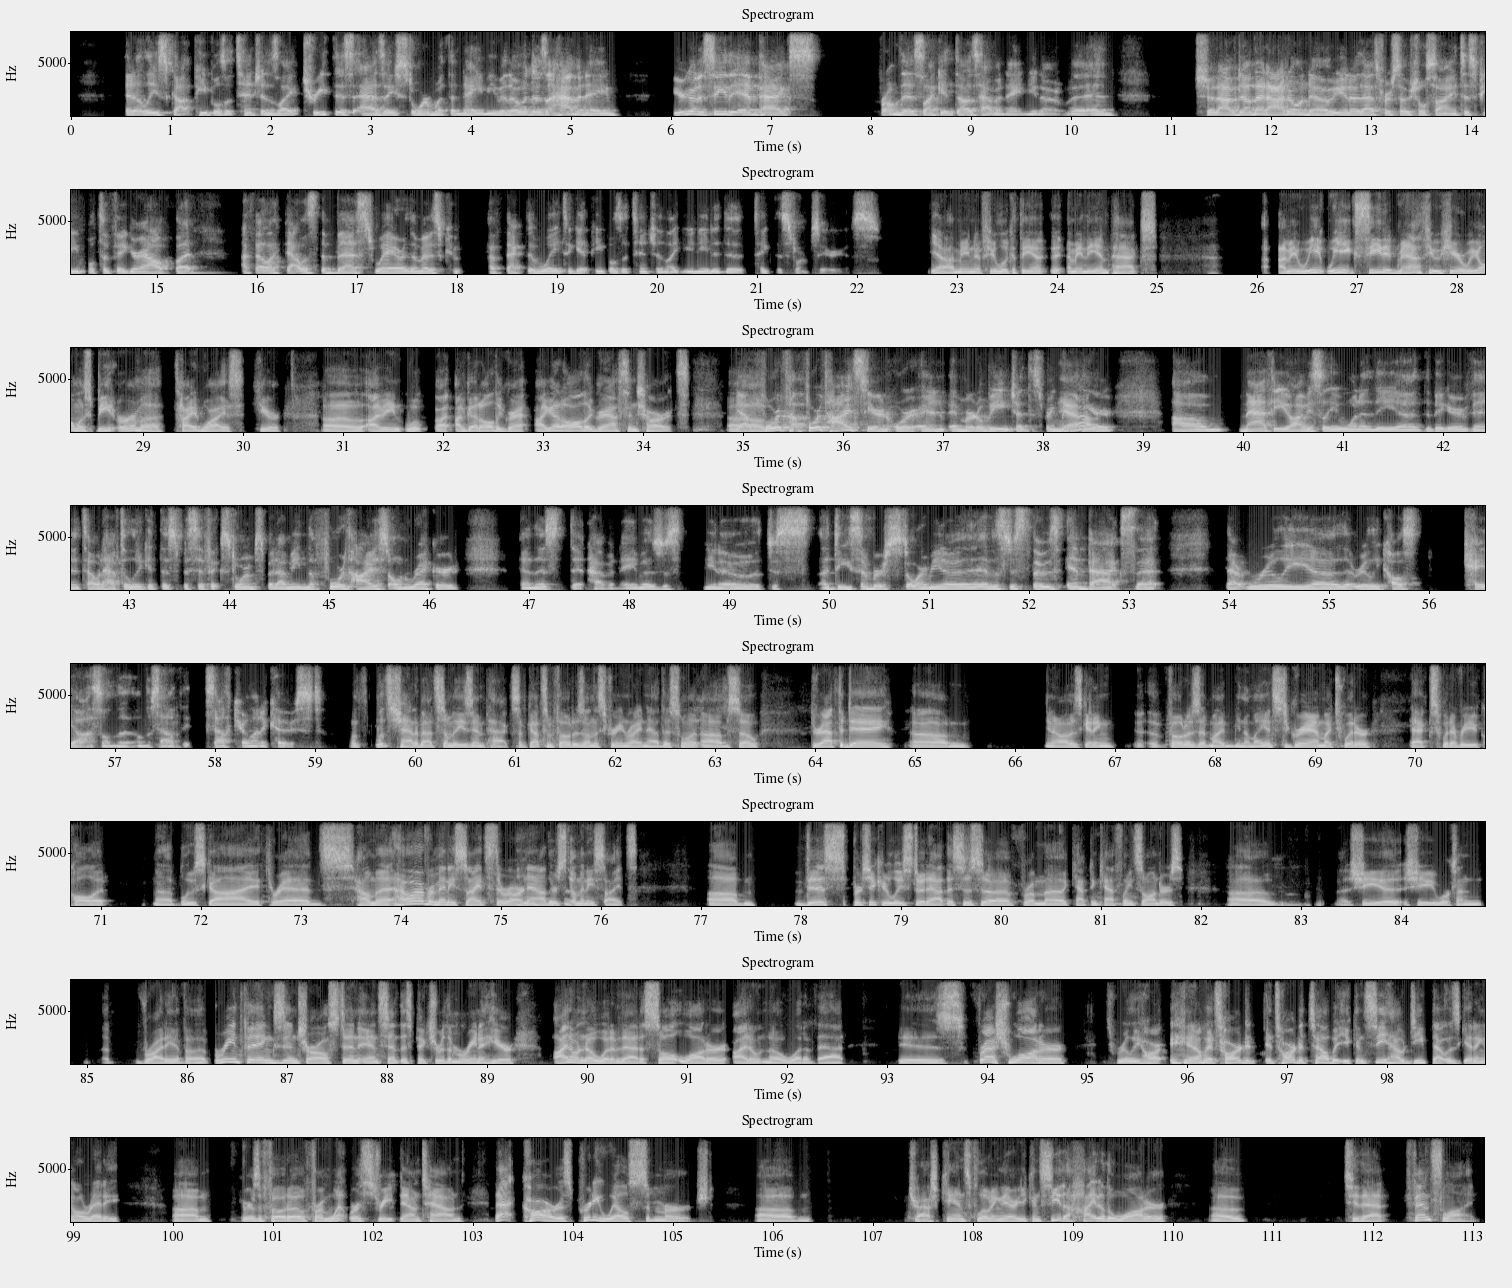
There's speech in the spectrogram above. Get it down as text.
it at least got people's attention is like treat this as a storm with a name even though it doesn't have a name you're going to see the impacts from this like it does have a name you know and should I have done that? I don't know. You know, that's for social scientist people to figure out. But I felt like that was the best way or the most co- effective way to get people's attention. Like you needed to take the storm serious. Yeah, I mean, if you look at the, I mean, the impacts. I mean, we we exceeded Matthew here. We almost beat Irma tidewise here. Uh, I mean, I've got all the gra- I got all the graphs and charts. Yeah, uh, fourth fourth highest here in or in, in Myrtle Beach at the Spring yeah. Pier. Um, Matthew, obviously one of the uh, the bigger events. I would have to look at the specific storms, but I mean the fourth highest on record, and this didn't have a name. It was just you know just a December storm. You know, it was just those impacts that that really uh, that really caused chaos on the on the South yeah. South Carolina coast. Let's let's chat about some of these impacts. I've got some photos on the screen right now. This one, um, so throughout the day, um, you know, I was getting uh, photos at my, you know, my Instagram, my Twitter, X, whatever you call it, uh, Blue Sky, Threads, how ma- however many sites there are now. There's so many sites. Um, this particularly stood out. This is uh, from uh, Captain Kathleen Saunders. Uh, she uh, she works on a variety of uh, marine things in Charleston and sent this picture of the marina here. I don't know what of that is salt water. I don't know what of that is fresh water. It's really hard you know it's hard to it's hard to tell but you can see how deep that was getting already. Um, here's a photo from wentworth street downtown. That car is pretty well submerged. Um, trash cans floating there. You can see the height of the water uh, to that fence line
